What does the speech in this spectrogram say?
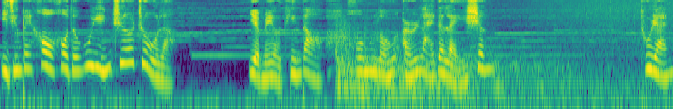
已经被厚厚的乌云遮住了，也没有听到轰隆而来的雷声。突然，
